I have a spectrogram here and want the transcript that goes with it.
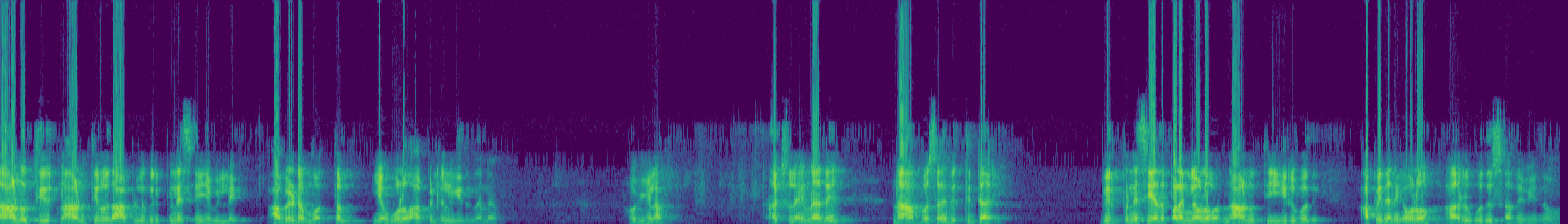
நானூத்தி நானூத்தி இருபது ஆப்பிள் விற்பனை செய்யவில்லை. அவரிடம் மொத்தம் எவ்வளவு ஆப்பிள்கள் இருந்தன? ஓகேங்களா? ஆக்சுவலாக என்னது? நாற்பது சதவீதம் வித்துட்டாரு. விற்பனை செய்யாத பழங்கள் எவ்வளோ நானூத்தி இருபது. அப்ப இது எனக்கு எவ்வளோ அறுபது சதவீதம்.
